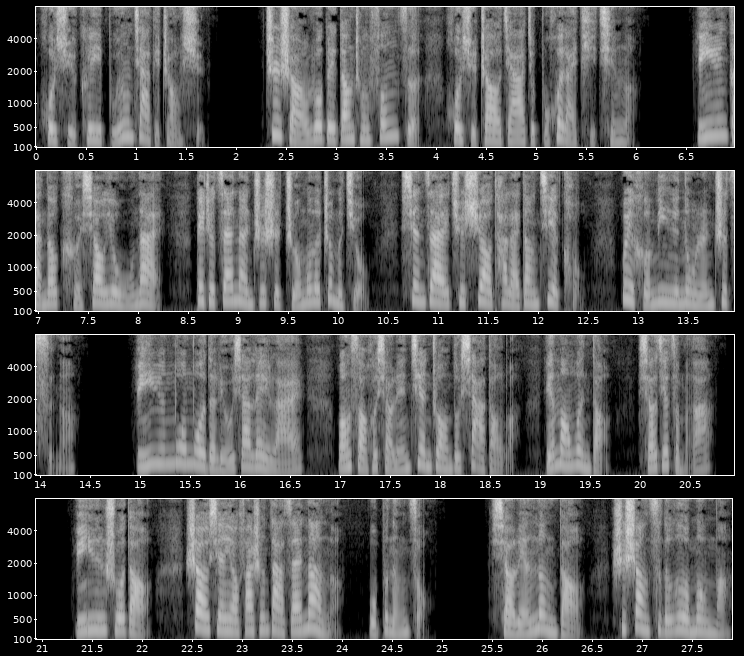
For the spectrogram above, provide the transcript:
或许可以不用嫁给赵旭，至少若被当成疯子，或许赵家就不会来提亲了。凌云感到可笑又无奈，被这灾难之事折磨了这么久，现在却需要他来当借口，为何命运弄人至此呢？凌云默默地流下泪来。王嫂和小莲见状都吓到了，连忙问道：“小姐怎么啦？”凌云说道：“邵县要发生大灾难了，我不能走。”小莲愣道：“是上次的噩梦吗？”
